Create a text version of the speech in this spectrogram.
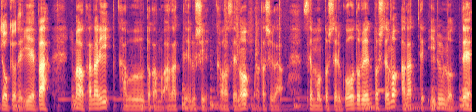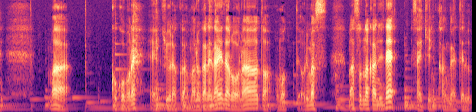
況で言えば今はかなり株とかも上がっているし為替の私が専門としている5ドル円としても上がっているのでまあここもね、えー、急落は免れないだろうなとは思っております。まあそんな感じで最近考えてる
